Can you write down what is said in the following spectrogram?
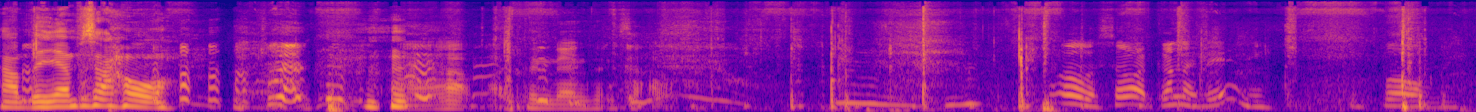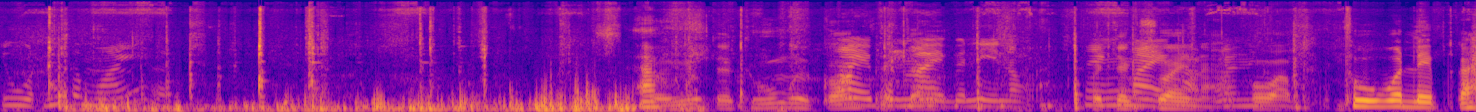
อาบแต่ยามเช้าอาบทั้งแดงทั้งเศร้าเออสดกันเลยเด้นี่ปอมจูดมันก็ไม้เลยอ่ะโดยมีแต่ทูมือก่อนไม่เป็นใหม่เป็นนี่เนาะก็จะช่วยหนาเพราะว่าทูบนเล็บกะ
